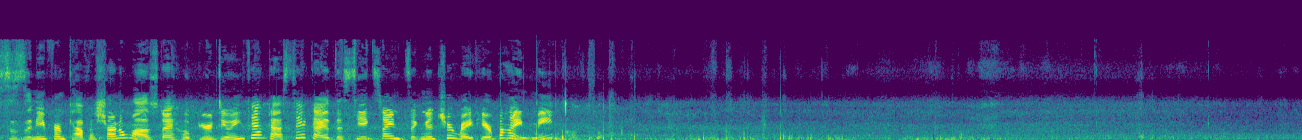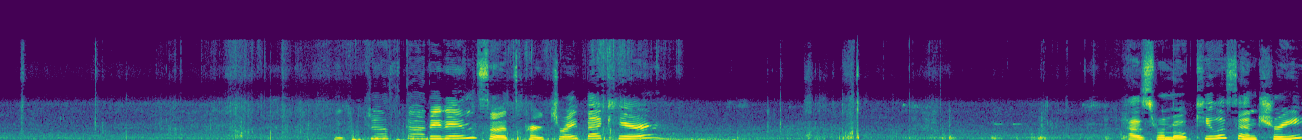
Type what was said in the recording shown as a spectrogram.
this is Whitney from Capistrano Mazda. I hope you're doing fantastic. I have the CX-9 signature right here behind me. We just got it in, so it's perched right back here. Has remote keyless entry.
